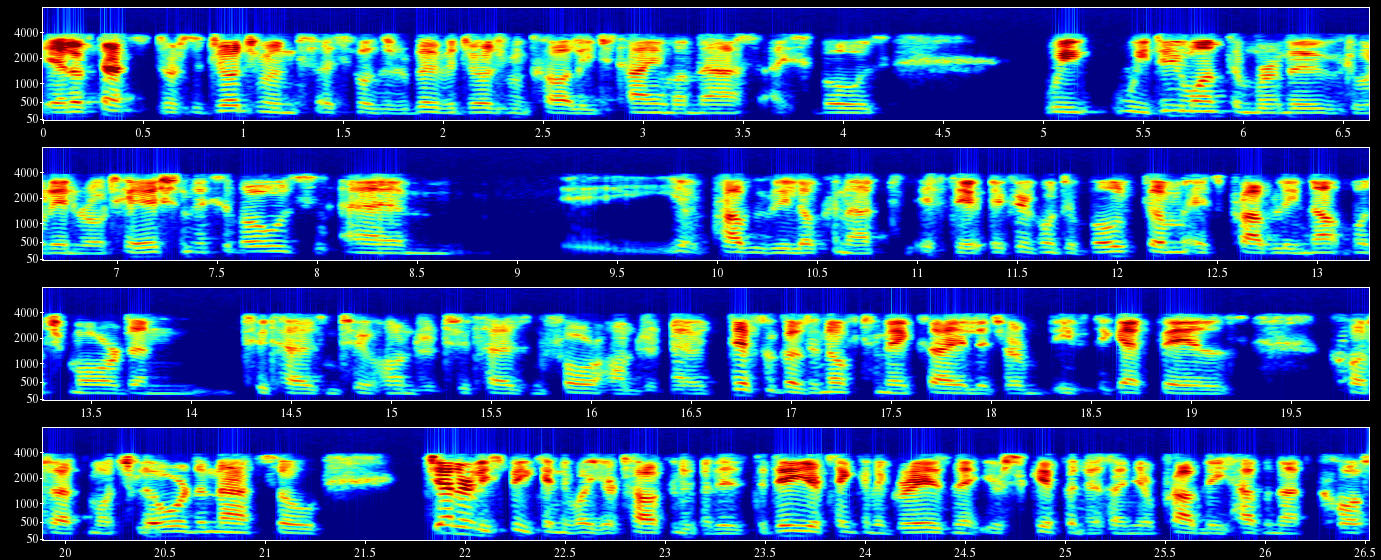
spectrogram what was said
Yeah, look, that's there's a judgment. I suppose there's a bit of a judgment call each time on that. I suppose we we do want them removed within rotation, I suppose. Um, you're probably looking at if they if you're going to bulk them, it's probably not much more than 2,200, 2,400. Now, it's difficult enough to make silage or even to get bales cut at much lower than that. So, generally speaking, what you're talking about is the day you're thinking of grazing it, you're skipping it, and you're probably having that cut.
